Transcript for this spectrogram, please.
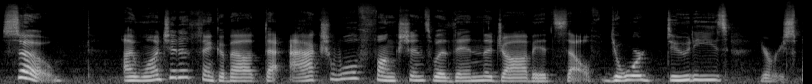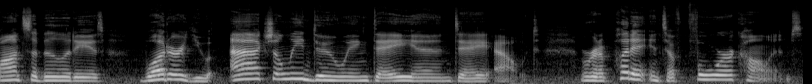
So, I want you to think about the actual functions within the job itself, your duties, your responsibilities. What are you actually doing day in, day out? We're going to put it into four columns.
